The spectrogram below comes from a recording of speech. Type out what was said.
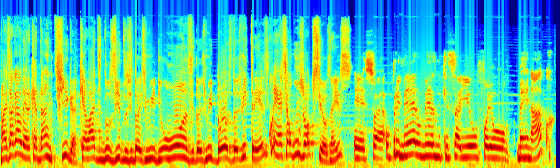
Mas a galera que é da antiga, que é lá de, dos idos de 2011, 2012, 2013, conhece alguns jogos seus, não é isso? Isso, é. O primeiro mesmo que saiu foi o Merinaco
